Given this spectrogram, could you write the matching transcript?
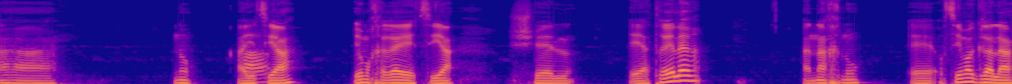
ה... נו, היציאה, יום אחרי היציאה של אה, הטריילר, אנחנו אה, עושים הגרלה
